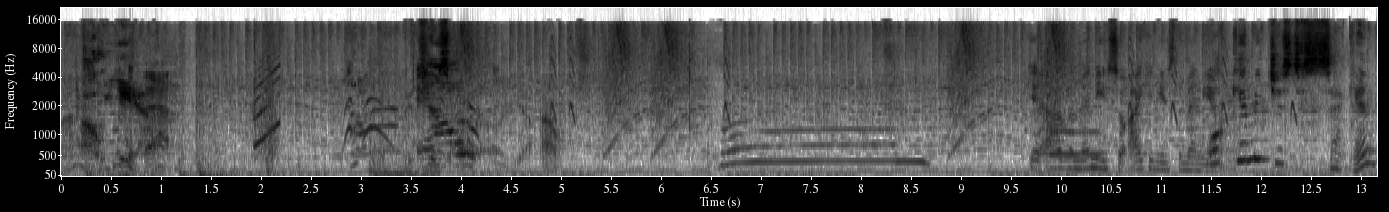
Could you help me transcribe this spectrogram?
Wow. Oh, yeah. That. Bitches. Ow. Yeah, ow. Get out of the menu so I can use the menu. Well, give me just a second.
